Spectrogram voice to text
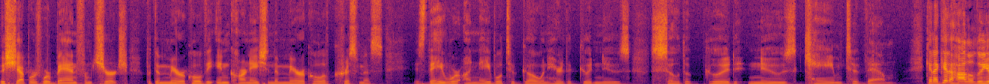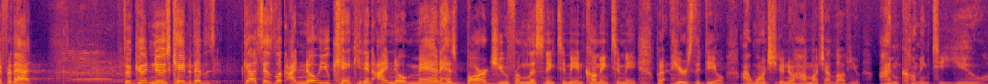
The shepherds were banned from church, but the miracle of the incarnation, the miracle of Christmas, is they were unable to go and hear the good news, so the good news came to them. Can I get a hallelujah for that? The good news came to them. God says, Look, I know you can't get in. I know man has barred you from listening to me and coming to me. But here's the deal I want you to know how much I love you. I'm coming to you.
